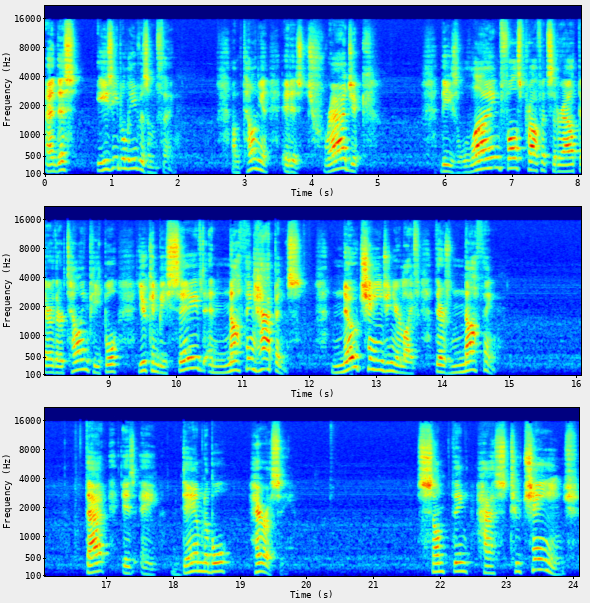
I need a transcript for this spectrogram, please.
and this easy believism thing. I'm telling you, it is tragic. These lying false prophets that are out there, they're telling people you can be saved and nothing happens. No change in your life. There's nothing. That is a damnable heresy. Something has to change.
